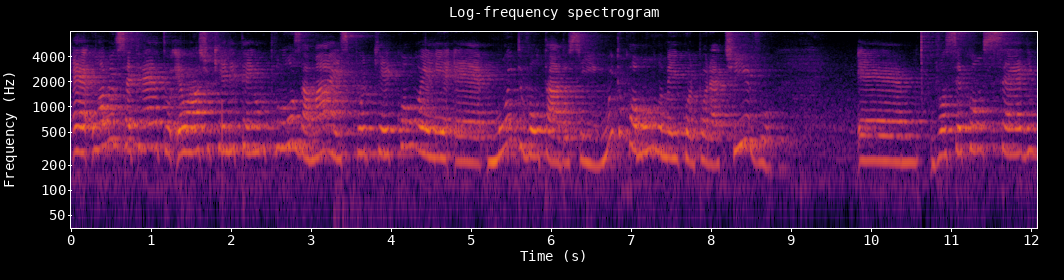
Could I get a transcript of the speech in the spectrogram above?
É, o amigo secreto, eu acho que ele tem um plus a mais, porque como ele é muito voltado assim, muito comum no meio corporativo, é, você consegue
